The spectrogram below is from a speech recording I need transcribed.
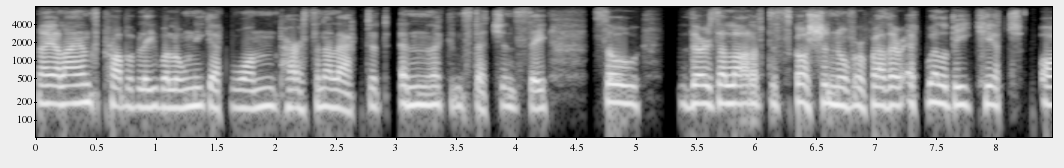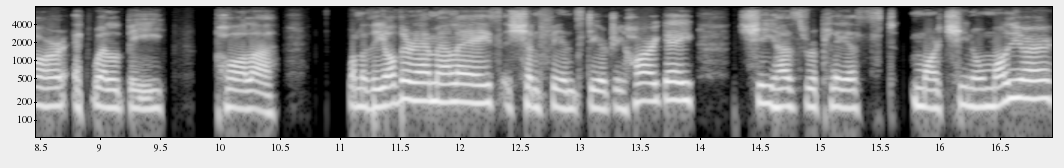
Now, Alliance probably will only get one person elected in the constituency. So there's a lot of discussion over whether it will be Kate or it will be Paula. One of the other MLAs is Sinn Féin's Deirdre Hargey. She has replaced Máirtín Ó Muilleoir,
